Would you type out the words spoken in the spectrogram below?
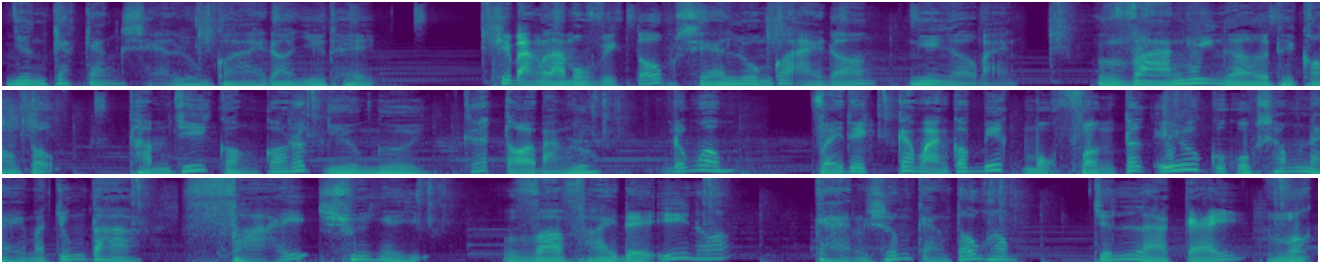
nhưng chắc chắn sẽ luôn có ai đó như thế. Khi bạn làm một việc tốt, sẽ luôn có ai đó nghi ngờ bạn. Và nghi ngờ thì còn tốt thậm chí còn có rất nhiều người kết tội bạn luôn. Đúng không? Vậy thì các bạn có biết một phần tất yếu của cuộc sống này mà chúng ta phải suy nghĩ và phải để ý nó càng sớm càng tốt không? Chính là cái vật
